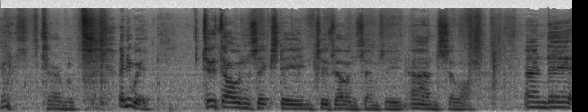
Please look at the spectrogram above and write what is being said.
It's terrible. Anyway 2016 2017 and so on. And uh,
